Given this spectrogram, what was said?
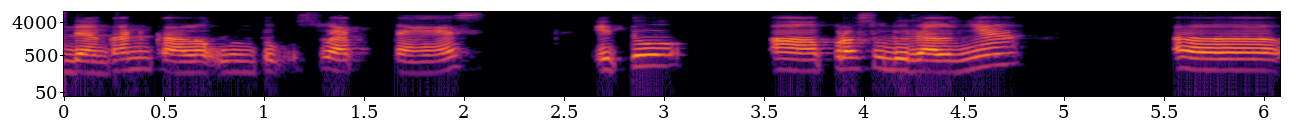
Sedangkan kalau untuk swab test itu uh, proseduralnya uh,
